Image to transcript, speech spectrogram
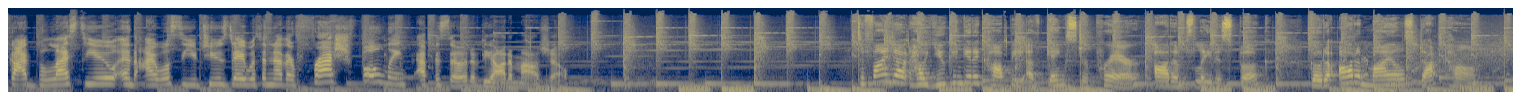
God bless you. And I will see you Tuesday with another fresh, full length episode of the Autumn Mile Show. To find out how you can get a copy of Gangster Prayer, Autumn's latest book, go to autumnmiles.com.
